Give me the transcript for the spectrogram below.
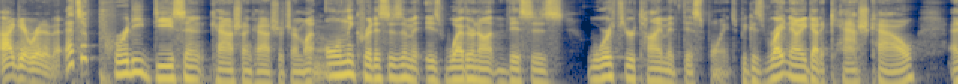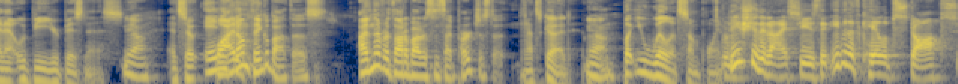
I get rid of it. That's a pretty decent cash on cash return. My only criticism is whether or not this is worth your time at this point because right now you got a cash cow and that would be your business. Yeah. And so anything, Well, I don't think about this. I've never thought about it since I purchased it. That's good. Yeah. But you will at some point. The issue that I see is that even if Caleb stops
